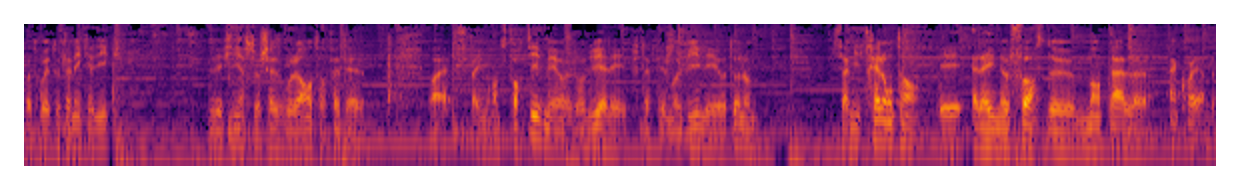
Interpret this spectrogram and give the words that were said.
retrouver toute la mécanique devait finir sur chaise roulante. En fait, elle, ouais, c'est pas une grande sportive, mais aujourd'hui, elle est tout à fait mobile et autonome. Ça a mis très longtemps et elle a une force de mental incroyable.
